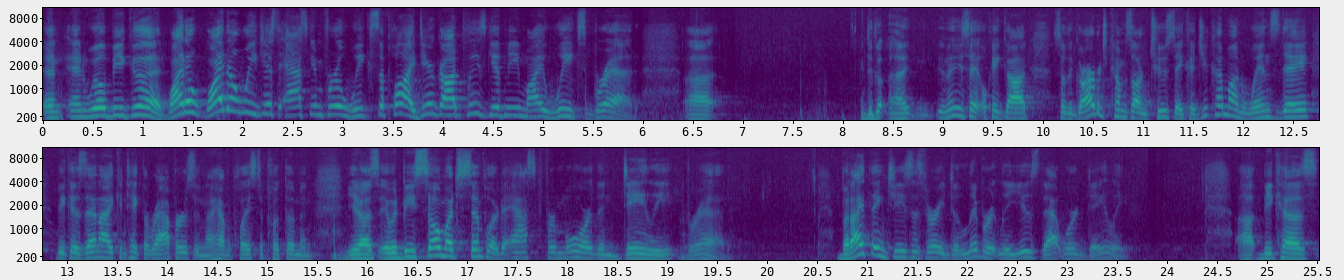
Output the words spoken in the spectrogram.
And, and we'll be good. Why don't, why don't we just ask Him for a week's supply? Dear God, please give me my week's bread. Uh, uh, and then you say, okay, God, so the garbage comes on Tuesday. Could you come on Wednesday? Because then I can take the wrappers and I have a place to put them. And, you know, it would be so much simpler to ask for more than daily bread. But I think Jesus very deliberately used that word daily uh, because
